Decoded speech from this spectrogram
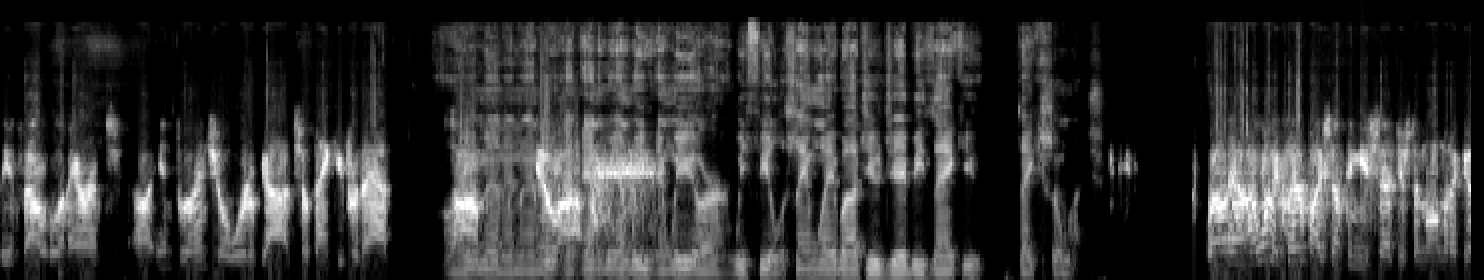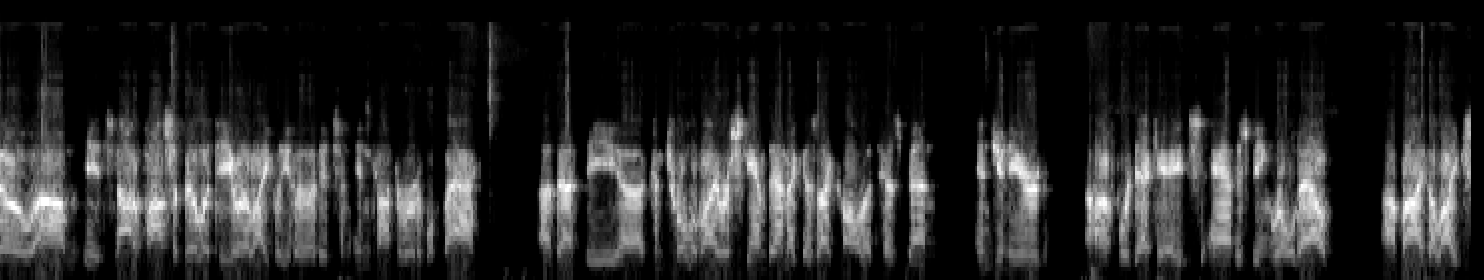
the infallible, inerrant, uh, influential Word of God. So thank you for that. Well, um, amen. And, and, we, know, and, and, we, and we and we are we feel the same way about you, JB. Thank you. Thank you so much. Well, I want to clarify something you said just a moment ago. Um, it's not a possibility or a likelihood; it's an incontrovertible fact uh, that the uh, control of virus scamdemic, as I call it, has been engineered uh, for decades and is being rolled out uh, by the likes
